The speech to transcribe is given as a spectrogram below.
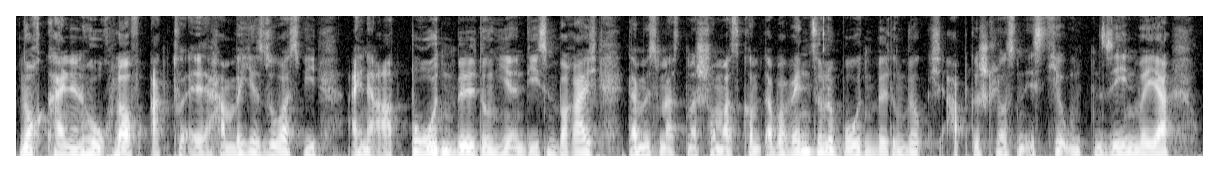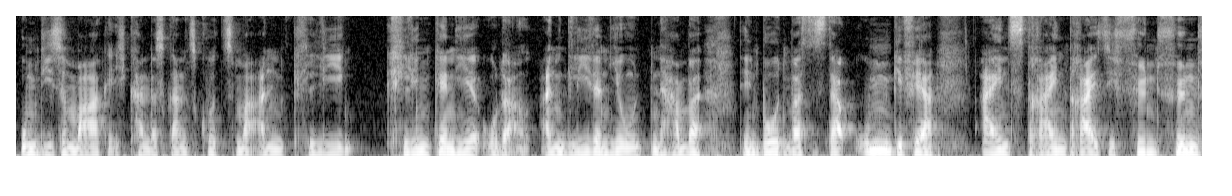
noch keinen Hochlauf. Aktuell haben wir hier sowas wie eine Art Bodenbildung hier in diesem Bereich. Da müssen wir erstmal schauen, was kommt. Aber wenn so eine Bodenbildung wirklich abgeschlossen ist, hier unten sehen wir ja um diese Marke, ich kann das ganz kurz mal anklinken hier oder angliedern. Hier unten haben wir den Boden. Was ist da ungefähr? 1,3355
